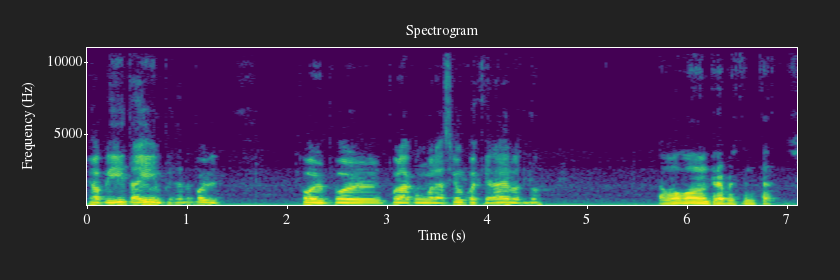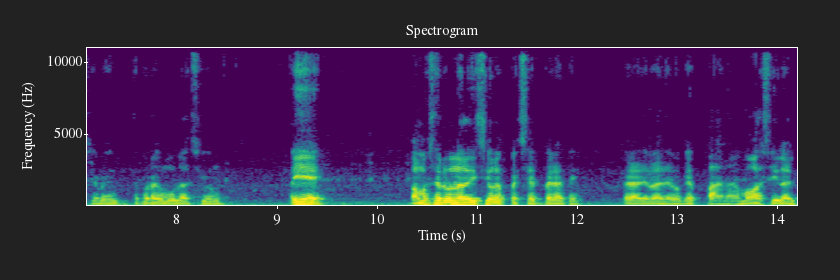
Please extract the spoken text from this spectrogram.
Rapidito ahí, empezate por, por, por, por la acumulación, cualquiera de los dos. Vamos con representantes, representantes por acumulación. Oye, vamos a hacer una edición especial, espérate. Espérate, espérate, porque es pana, vamos a vacilar.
